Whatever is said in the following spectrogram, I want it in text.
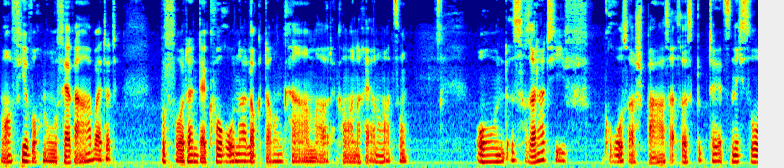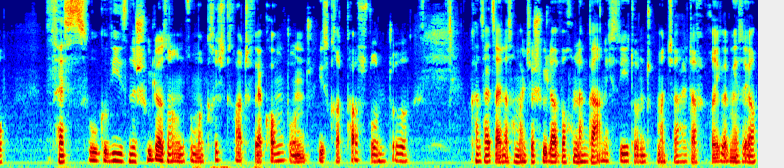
oh, vier Wochen ungefähr gearbeitet bevor dann der Corona-Lockdown kam, aber da kommen wir nachher nochmal zu. Und ist relativ großer Spaß. Also es gibt ja jetzt nicht so fest zugewiesene Schüler, sondern so man kriegt gerade, wer kommt und wie es gerade passt und äh, kann es halt sein, dass man manche Schüler wochenlang gar nicht sieht und manche halt dafür regelmäßiger.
